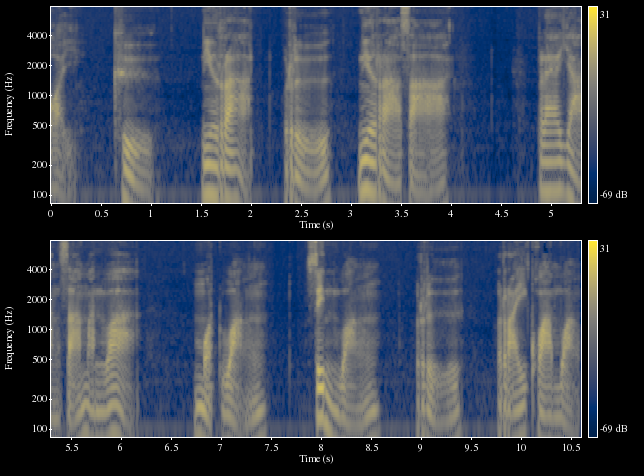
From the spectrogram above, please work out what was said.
บ่อยๆ คือ นิราช หรือ นิราสา แปลอย่างสามัญว่า หมดหวัง สิ้นหวัง หรือไร้ความหวัง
